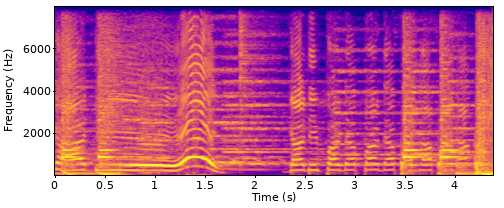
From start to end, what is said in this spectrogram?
గాడి గడి పడ పడ పడ పడ పడ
